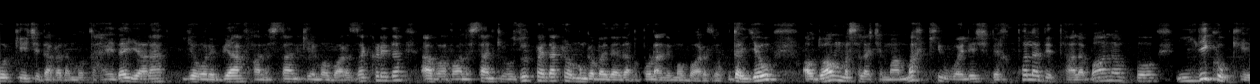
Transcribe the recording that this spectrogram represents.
وکړي چې دغه د متحده ایالات یو وارې بیا افغانستان کې مبارزه کړې ده او په افغانستان کې حضور پیدا کړ او موږ باید دغه په وړاندې مبارزه وکړو دا یو او دوامه مسله چې ما مخکې ویلې چې د خپل د طالبانو په لیکو کې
